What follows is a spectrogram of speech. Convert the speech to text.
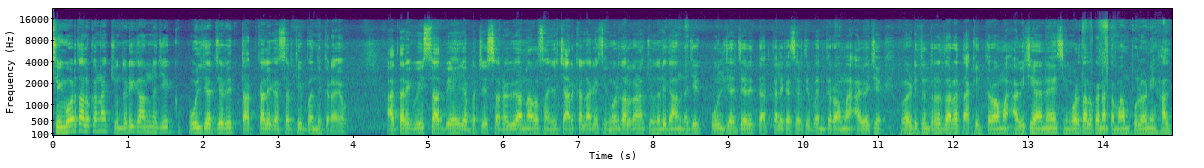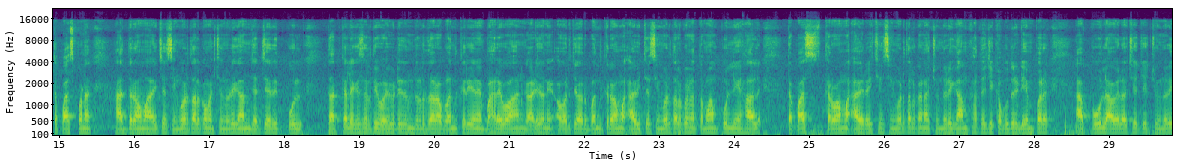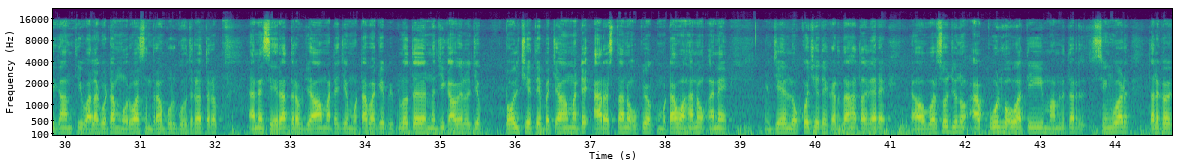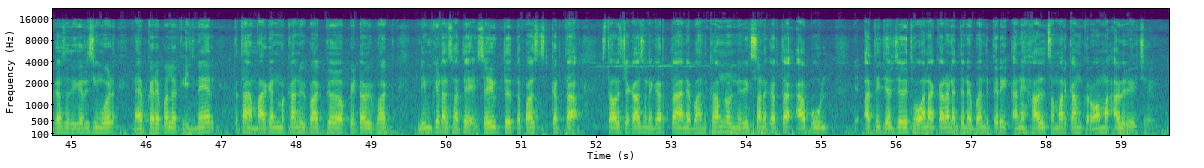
સિંગવડ તાલુકાના ચુંદડી ગામ નજીક પુલ જર્જરિત તાત્કાલિક અસરથી બંધ કરાયો. આ તારીખ વીસ સાત બે હજાર પચીસ રવિવારના રોજ સાંજે ચાર કલાકે સિંગવડ તાલુકાના ચુંદરી ગામ નજીક પુલ જર્જરિત તાત્કાલિક અસરથી બંધ કરવામાં આવ્યો છે. વહીવટીતંત્ર દ્વારા તાકીદ કરવામાં આવી છે અને સિંગવડ તાલુકાના તમામ પુલોની હાલ તપાસ પણ હાથ ધરવામાં આવી છે. સિંગવડ તાલુકામાં ચુંદડી ગામ જર્જરિત પુલ તાત્કાલિક અસરથી વહીવટીતંત્ર દ્વારા બંધ કરી અને ભારે વાહન, ગાડીઓની અવરજવર બંધ કરવામાં આવી છે. સિંગવડ તાલુકાના તમામ પુલની હાલ તપાસ કરવામાં આવી રહી છે. સિંગવડ તાલુકાના ચુંદડી ગામ ખાતે જે કબૂતરી ડેમ પર આ પુલ આવેલો છે, જે ચુંદડી ગામથી વાલાકોટા, મોરવા, સંતરામપુર, ગોધરા તરફ અને શહેરા તરફ જવા માટે જે મોટાભાગે પીપલોદ નજીક આવેલો જે ટોલ છે તે બચાવવા માટે આ રસ્તાનો ઉપયોગ મોટા વાહનો અને જે લોકો છે તે કરતા હતા ત્યારે વર્ષો જૂનો આ પુલ હોવાથી મામલતદાર સિંગવડ, તાલુકા વિકાસ અધિકારી સિંગવડ, નાયબ કાર્યપાલક ઇજનેર તથા માર્ગ અને મકાન વિભાગ પેટા વિભાગ લીમખેડા સાથે સંયુક્ત તપાસ કરતા, સ્થળ ચકાસણી કરતા અને બાંધકામનું નિરીક્ષણ કરતા આ પુલ અતિ જર્જરિત હોવાના કારણે તેને બંધ કરી અને હાલ સમારકામ કરવામાં આવી રહ્યું છે.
